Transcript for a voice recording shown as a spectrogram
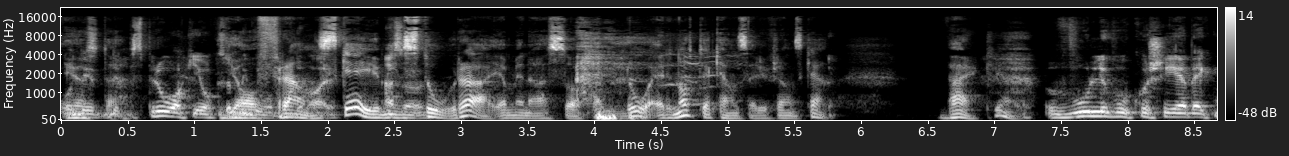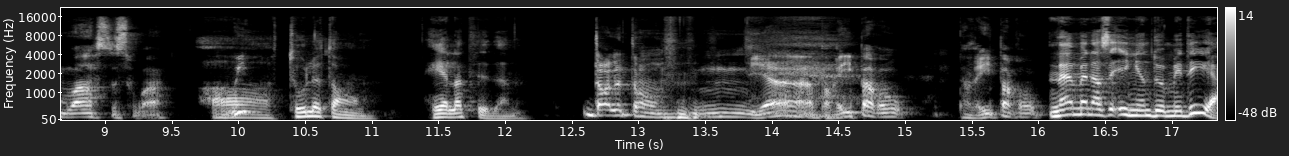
och det, det. språk är också Ja, franska är ju min Alltså, stora. Jag menar alltså, hallå, är det något jag kan så är det franska. Verkligen. Voulez-vous coucher avec moi ce soir? Ah, tout le temps. Hela tiden. Temps. Mm, ja, Paris Parot. Paris Parot. Nej, men alltså ingen dum idé.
